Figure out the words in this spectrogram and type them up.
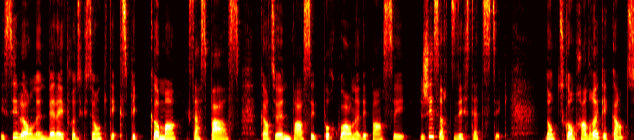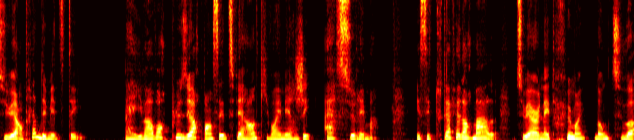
Ici, là, on a une belle introduction qui t'explique comment ça se passe quand tu as une pensée, pourquoi on a des pensées. J'ai sorti des statistiques. Donc, tu comprendras que quand tu es en train de méditer, ben, il va y avoir plusieurs pensées différentes qui vont émerger assurément. Et c'est tout à fait normal. Tu es un être humain, donc tu vas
